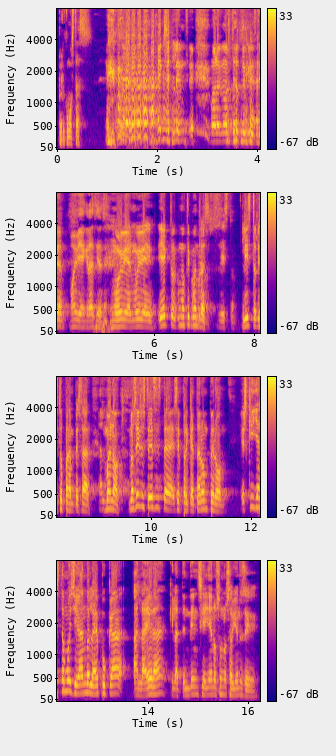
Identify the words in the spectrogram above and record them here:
¿Pero cómo estás? Excelente. Bueno, ¿cómo estás tú, Cristian? Muy bien, gracias. Muy bien, muy bien. ¿Y Héctor, cómo te encuentras? Vámonos, listo. Listo, listo para empezar. Bueno, no sé si ustedes este, se percataron, pero es que ya estamos llegando a la época, a la era, que la tendencia ya no son los aviones de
